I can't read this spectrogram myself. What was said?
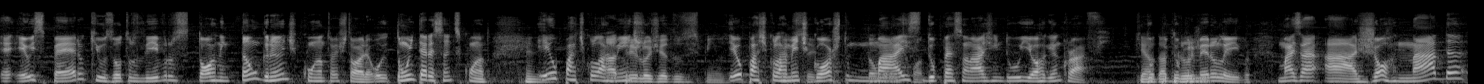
é, eu espero que os outros livros tornem tão grande quanto a história, ou tão interessantes quanto. Entendi. Eu A particularmente, trilogia dos espinhos. eu particularmente gosto mais do personagem do Jorgen Kraft. Que é do, o da do trilogia. primeiro livro. Mas a, a jornada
